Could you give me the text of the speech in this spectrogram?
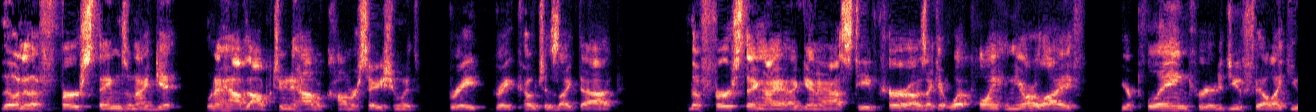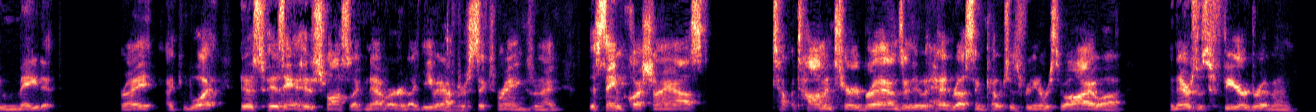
the one of the first things when I get, when I have the opportunity to have a conversation with great, great coaches like that, the first thing I again I asked Steve Kerr, I was like, at what point in your life, your playing career, did you feel like you made it? Right? Like what it was his his response was like never, like even after six rings. When I the same question I asked T- Tom and Terry Brands, or the head wrestling coaches for University of Iowa, and theirs was fear driven.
